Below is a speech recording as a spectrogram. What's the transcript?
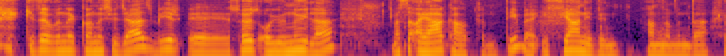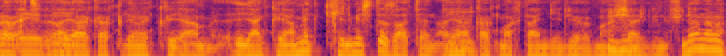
kitabını konuşacağız. Bir e, söz oyunuyla aslında ayağa kalkın değil mi? İsyan edin anlamında. Evet ee, bir... ayağa kalk demek kıyamet. Yani kıyamet kelimesi de zaten ayağa Hı. kalkmaktan geliyor mahşer Hı. günü filan ama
